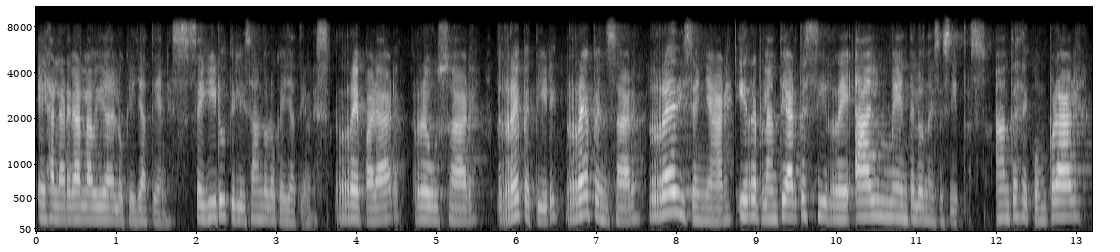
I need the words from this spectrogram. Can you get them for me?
es alargar la vida de lo que ya tienes, seguir utilizando lo que ya tienes, reparar, reusar, repetir, repensar, rediseñar y replantearte si realmente lo necesitas. Antes de comprar,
